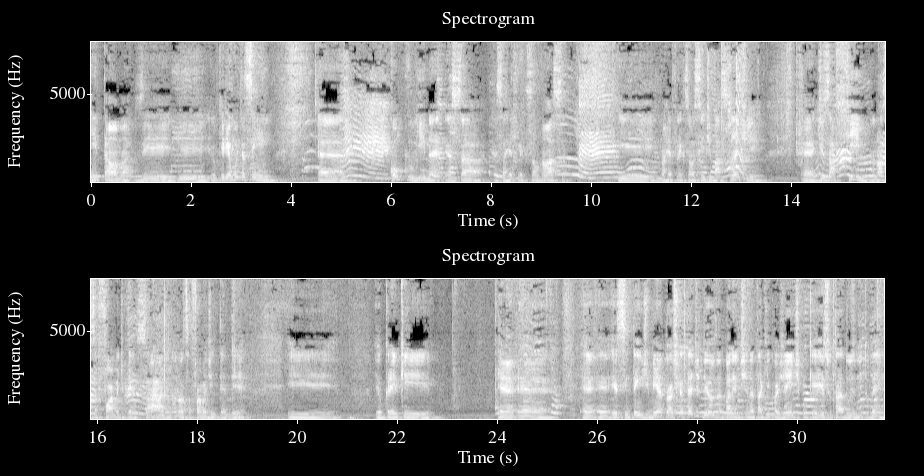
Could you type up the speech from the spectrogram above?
Então, amados, e, e eu queria muito assim é, concluir né, essa, essa reflexão nossa e uma reflexão assim de bastante é, desafio na nossa forma de pensar, na nossa forma de entender. E eu creio que é, é, é, é, esse entendimento, acho que até de Deus a Valentina está aqui com a gente, porque isso traduz muito bem.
